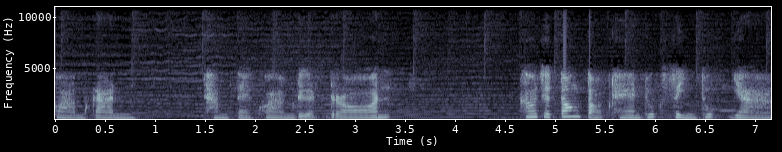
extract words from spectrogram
ความกันทำแต่ความเดือดร้อน เขาจะต้องตอบแทนทุกสิ่งทุกอย่าง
